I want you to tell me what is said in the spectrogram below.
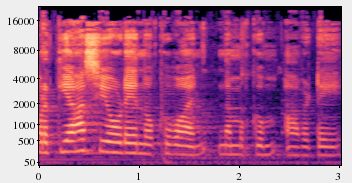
പ്രത്യാശയോടെ നോക്കുവാൻ നമുക്കും ആവട്ടെ.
